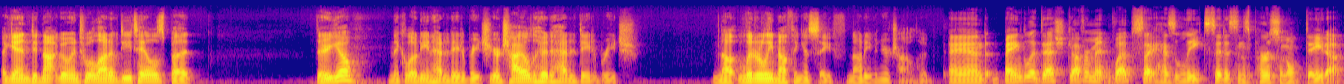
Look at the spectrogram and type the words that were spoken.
again did not go into a lot of details, but there you go. Nickelodeon had a data breach. Your childhood had a data breach. Not literally nothing is safe. Not even your childhood. And Bangladesh government website has leaked citizens' personal data.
